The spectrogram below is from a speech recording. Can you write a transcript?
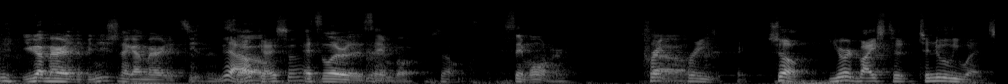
You got married at the Venetian. I got married at Seasons. Yeah, so okay, so- it's literally the same boat, So same owner. Cra- So- crazy, crazy. So, your advice to, to newlyweds?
